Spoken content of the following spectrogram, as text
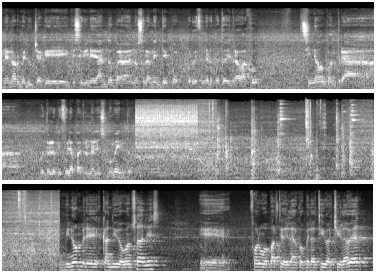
una, enorme lucha que, se viene dando para no solamente por defender los puestos de trabajo, sino contra, contra lo que fue la patronal en su momento. Mi nombre es Cándido González, eh, formo parte de la cooperativa Chilaver,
